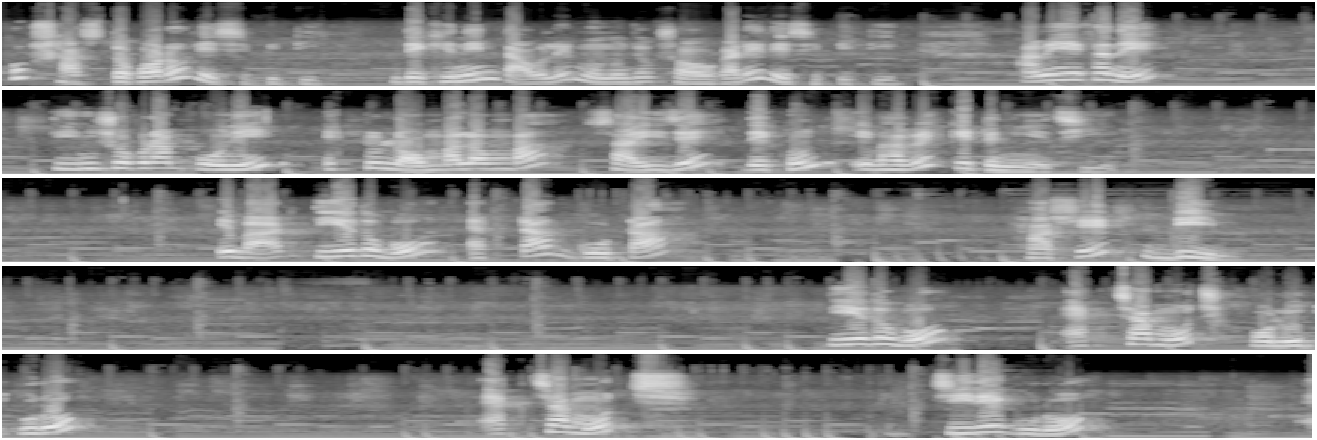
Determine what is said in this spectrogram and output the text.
খুব স্বাস্থ্যকরও রেসিপিটি দেখে নিন তাহলে মনোযোগ সহকারে রেসিপিটি আমি এখানে তিনশো গ্রাম পনির, একটু লম্বা লম্বা সাইজে দেখুন এভাবে কেটে নিয়েছি। এবার দিয়ে দেবো একটা গোটা হাঁসের ডিম। দিয়ে দেবো এক চামচ হলুদ গুঁড়ো, এক চামচ জিরে গুঁড়ো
